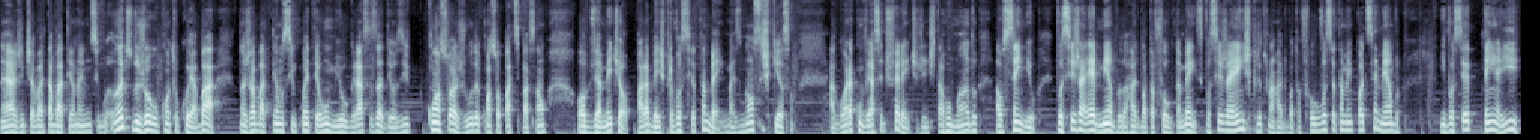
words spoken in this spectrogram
né, a gente já vai estar tá batendo aí no. Antes do jogo contra o Cuiabá, nós já batemos 51 mil, graças a Deus. E com a sua ajuda, com a sua participação, obviamente, ó, parabéns para você também. Mas não se esqueçam, agora a conversa é diferente. A gente está arrumando aos 100 mil. Você já é membro da Rádio Botafogo também? Se você já é inscrito na Rádio Botafogo, você também pode ser membro. E você tem aí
